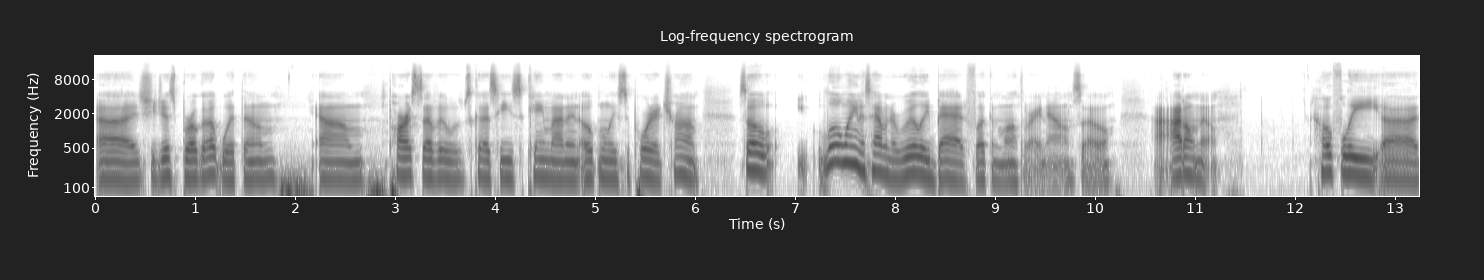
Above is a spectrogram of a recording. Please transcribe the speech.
uh, she just broke up with him. Um, parts of it was because he came out and openly supported Trump. So Lil Wayne is having a really bad fucking month right now. So I, I don't know hopefully uh,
